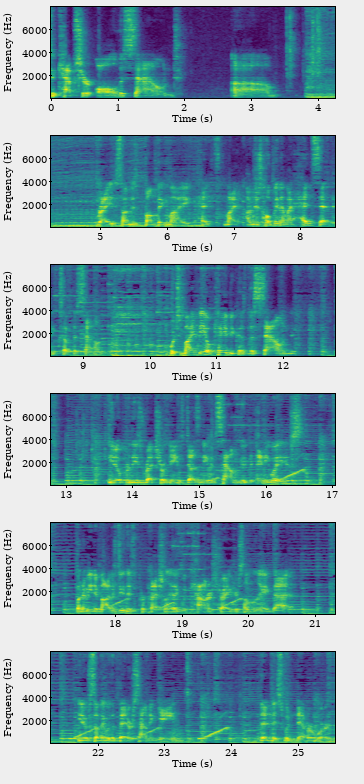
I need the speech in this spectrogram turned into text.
to capture all the sound. Um, right? So I'm just bumping my head, my, I'm just hoping that my headset picks up the sound. Which might be okay because the sound, you know, for these retro games doesn't even sound good anyways. But I mean, if I was doing this professionally, like with Counter-Strike or something like that, you know, something with a better sounding game, then this would never work.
